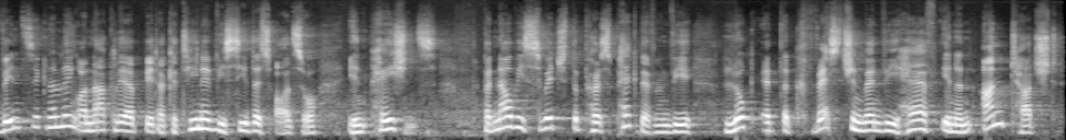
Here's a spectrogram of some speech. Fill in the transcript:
Wnt signaling or nuclear beta catenin. We see this also in patients. But now we switch the perspective and we look at the question when we have in an untouched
